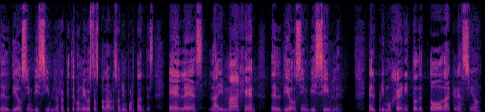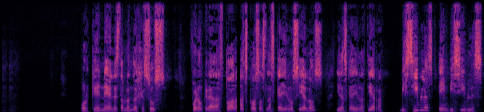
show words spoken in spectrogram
del Dios invisible. Repite conmigo estas palabras, son importantes. Él es la imagen del Dios invisible, el primogénito de toda creación. Porque en Él, está hablando de Jesús, fueron creadas todas las cosas, las que hay en los cielos y las que hay en la tierra visibles e invisibles,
